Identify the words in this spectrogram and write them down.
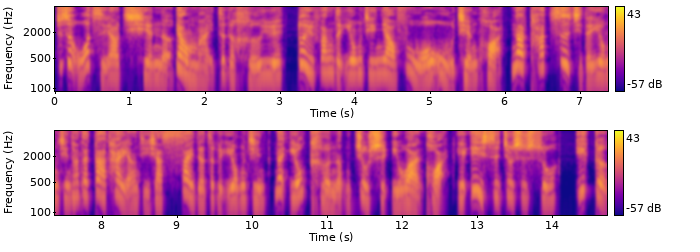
就是我只要签了要买这个合约，对方的佣金要付我五千块，那他自己的佣金，他在大太阳底下晒的这个佣金，那有可能就是一万块。也意思就是说，一个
